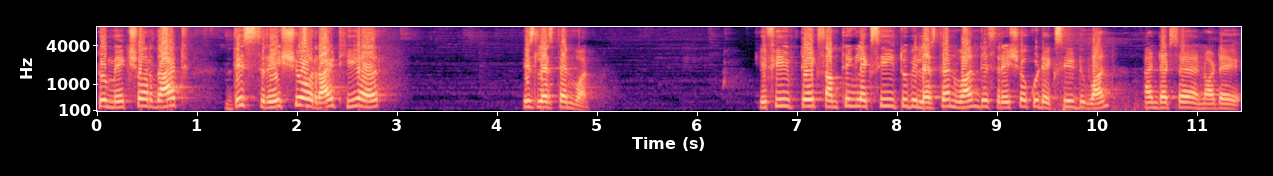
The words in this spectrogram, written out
to make sure that this ratio right here is less than 1. If you take something like C to be less than 1 this ratio could exceed 1 and that is uh, not a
